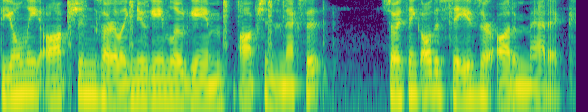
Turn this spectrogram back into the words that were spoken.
The only options are like new game, load game, options, and exit. So I think all the saves are automatic.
